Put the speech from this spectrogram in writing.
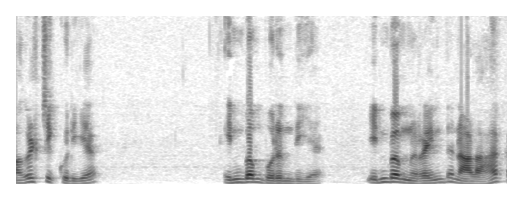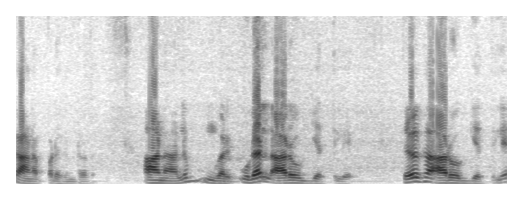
மகிழ்ச்சிக்குரிய இன்பம் பொருந்திய இன்பம் நிறைந்த நாளாக காணப்படுகின்றது. ஆனாலும் உங்கள் உடல் ஆரோக்கியத்திலே தேக ஆரோக்கியத்திலே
